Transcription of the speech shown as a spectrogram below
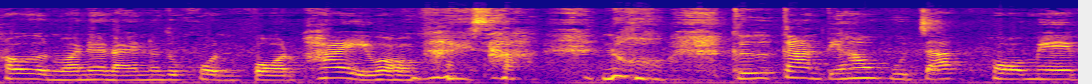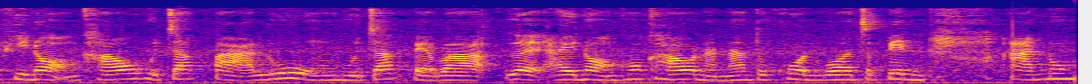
เขาเอ่นว่าในไรนะทุกคนปลอดภัยว่าง่ายซะ เนาะคือการที่เฮาหูจักพ่อแม่พี่น้องเขาหูจักป่าลุงหูจักแบบว่าเอื้อยไอ้น้องของเขาน่ะนะทุกคนว่าจะเป็นอ่านม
